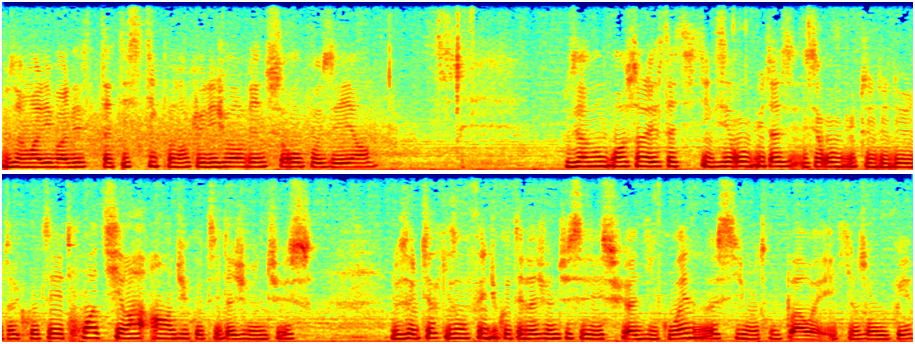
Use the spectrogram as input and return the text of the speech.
Nous allons aller voir les statistiques pendant que les joueurs viennent se reposer. Hein. Nous avons pour l'instant les statistiques 0 but à 0 but de, côté, 3 tirs à 1 du côté de la Juventus. Le seul tir qu'ils ont fait du côté de la Juventus c'est celui à Gwen, si je me trompe pas, ouais, et qui nous ont loupé.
